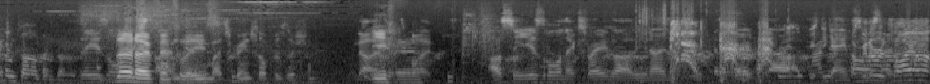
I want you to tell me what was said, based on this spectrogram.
open, don't open, don't open. Please, all don't next open, time. I'm getting please. my screenshot position. No, Yeah. that's fine. I'll see you all next raid, uh, you know, next week, raid, uh, beat the game. I'm gonna retire.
